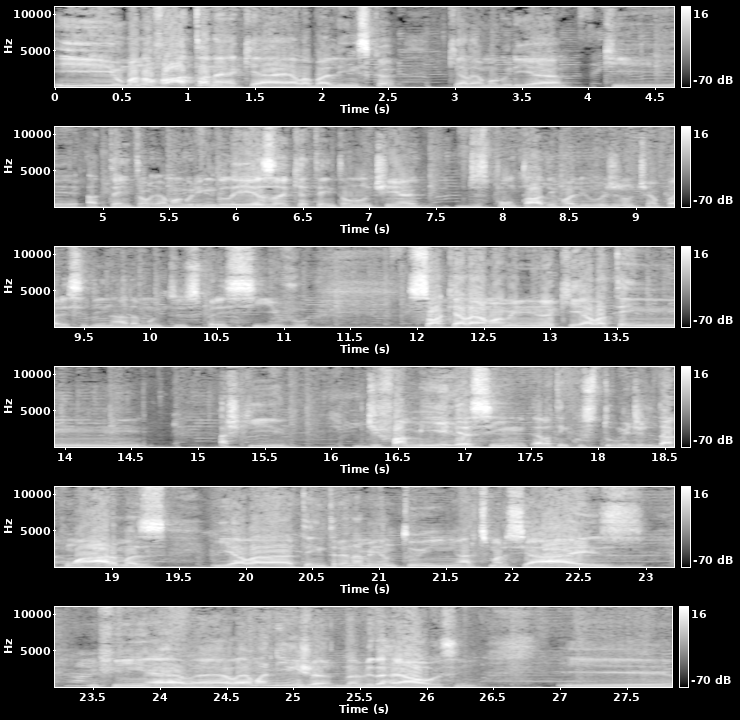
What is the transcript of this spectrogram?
E uma novata, né, que é a Ella Balinska, que ela é uma guria que até então é uma guria inglesa, que até então não tinha despontado em Hollywood, não tinha aparecido em nada muito expressivo. Só que ela é uma menina que ela tem acho que de família assim, ela tem costume de lidar com armas e ela tem treinamento em artes marciais. Ai. Enfim, é, ela, é- ela é uma ninja na vida real, assim. E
